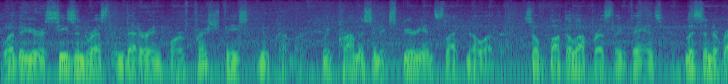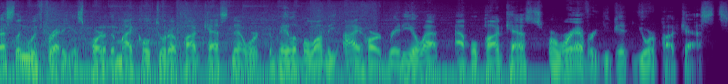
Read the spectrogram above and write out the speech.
Whether you're a seasoned wrestling veteran or a fresh faced newcomer, we promise an experience like no other. So buckle up, wrestling fans. Listen to Wrestling with Freddie as part of the My Cultura Podcast Network, available on the iHeartRadio app, Apple Podcasts, or wherever you get your podcasts.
